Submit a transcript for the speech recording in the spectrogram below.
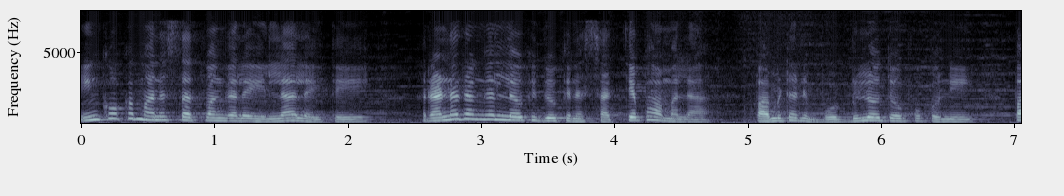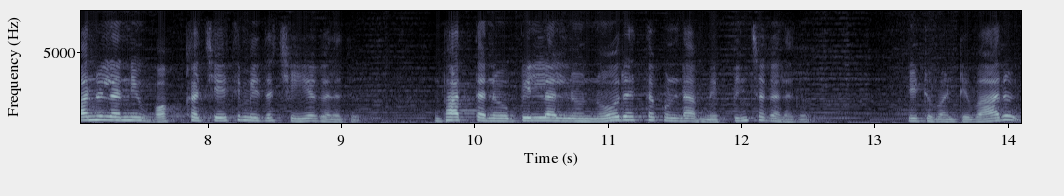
ఇంకొక మనస్తత్వం గల ఇల్లాలైతే రణరంగంలోకి దూకిన సత్యభామల పమిటని బొడ్డులో దోపుకొని పనులన్నీ ఒక్క చేతి మీద చేయగలదు. భర్తను పిల్లలను నోరెత్తకుండా మెప్పించగలదు. ఇటువంటి వారు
